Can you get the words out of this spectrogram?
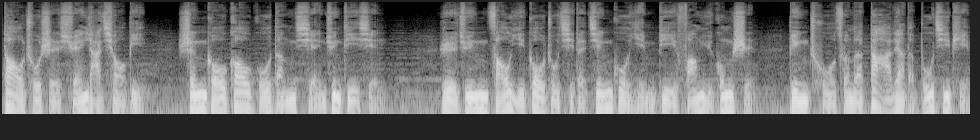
到处是悬崖峭壁、深沟高谷等险峻地形，日军早已构筑起的坚固隐蔽防御工事，并储存了大量的补给品，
